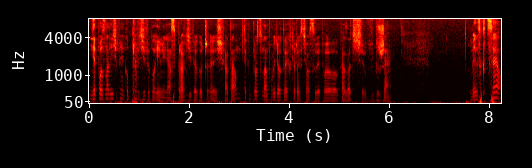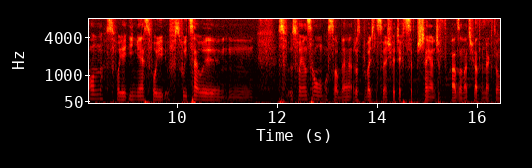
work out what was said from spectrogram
nie poznaliśmy jego prawdziwego imienia z prawdziwego świata, tylko po prostu nam powiedział te, które chciał sobie pokazać w grze. Więc chce on swoje imię, swój, swój cały, mm, sw- swoją całą osobę rozprowadzić na swoim świecie, chce przejąć władzę nad światem, jak to,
